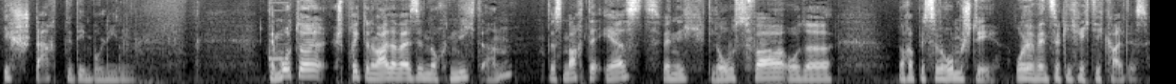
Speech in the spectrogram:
Ich starte den Boliden. Der Motor springt normalerweise noch nicht an. Das macht er erst, wenn ich losfahre oder noch ein bisschen rumstehe oder wenn es wirklich richtig kalt ist.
